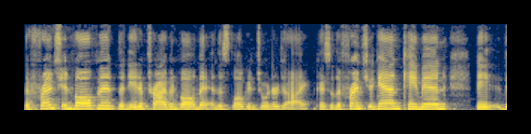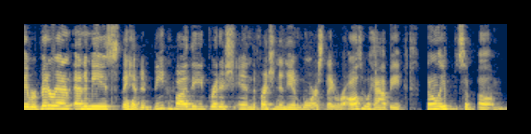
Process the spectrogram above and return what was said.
The French involvement, the native tribe involvement, and the slogan "Join or Die." Okay, so the French again came in. They they were bitter enemies. They had been beaten by the British in the French and Indian Wars. They were also happy not only um,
